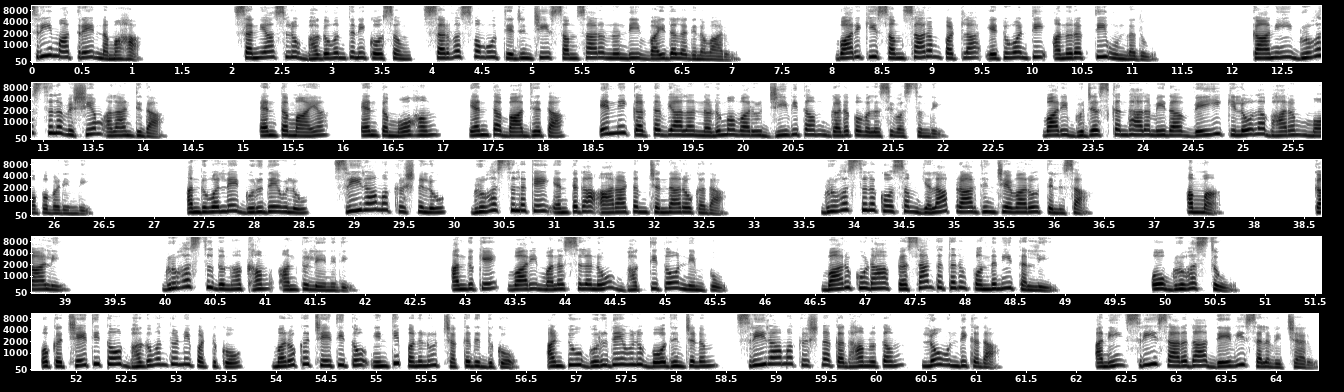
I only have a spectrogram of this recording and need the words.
శ్రీమాత్రే నమః. సన్యాసులు భగవంతుని కోసం సర్వస్వము త్యజించి సంసారం నుండి వైదొలగినవారు. వారికి సంసారం పట్ల ఎటువంటి అనురక్తి ఉండదు. కాని గృహస్థుల విషయం అలాంటిదా? ఎంత మాయ ఎంత మోహం ఎంత బాధ్యత ఎన్ని కర్తవ్యాల నడుమ వారు జీవితం గడపవలసి వస్తుంది. వారి భుజస్కంధాల మీద వెయ్యి కిలోల భారం మోపబడింది. అందువల్లే గురుదేవులు శ్రీరామకృష్ణులు గృహస్థులకే ఎంతగా ఆరాటం చెందారో కదా. గృహస్థుల కోసం ఎలా ప్రార్థించేవారో తెలుసా? అమ్మా! కాళి! గృహస్థు దుఃఖం అంతులేనిది అందుకే వారి మనస్సులను భక్తితో నింపు. వారు కూడా ప్రశాంతతను పొందనీ తల్లి. ఓ గృహస్థు! ఒక చేతితో భగవంతుణ్ణి పట్టుకో మరొక చేతితో ఇంటి పనులు చక్కదిద్దుకో. అంటూ గురుదేవులు బోధించడం శ్రీరామకృష్ణ కథామృతం లో ఉంది కదా అని శ్రీ శారదా దేవి సెలవిచ్చారు.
